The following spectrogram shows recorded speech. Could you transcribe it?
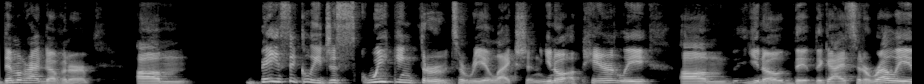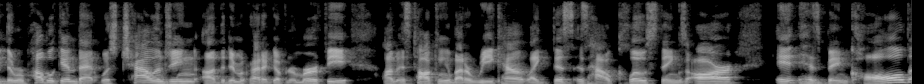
Democrat governor um, basically just squeaking through to reelection. You know, apparently, um, you know, the the guy Ciattarelli, the Republican that was challenging uh, the Democratic Governor Murphy, um, is talking about a recount. Like this is how close things are. It has been called,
